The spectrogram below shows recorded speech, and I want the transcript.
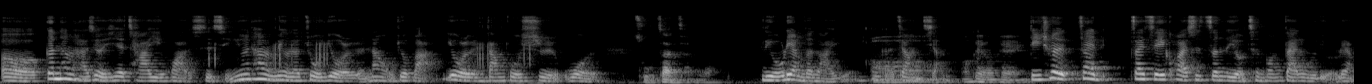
呃，跟他们还是有一些差异化的事情，因为他们没有在做幼儿园，那我就把幼儿园当做是我主战场的。流量的来源应该这样讲。Oh, OK OK，的确在在这一块是真的有成功带入流量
